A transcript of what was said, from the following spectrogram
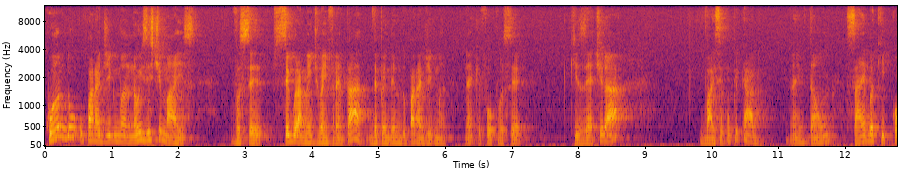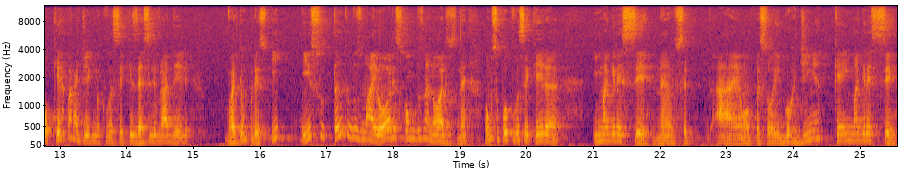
quando o paradigma não existe mais, você seguramente vai enfrentar, dependendo do paradigma né, que for que você quiser tirar, vai ser complicado. Né? Então, saiba que qualquer paradigma que você quiser se livrar dele vai ter um preço. E isso tanto dos maiores como dos menores. Né? Vamos supor que você queira emagrecer. Né? Você ah, é uma pessoa gordinha, quer emagrecer.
